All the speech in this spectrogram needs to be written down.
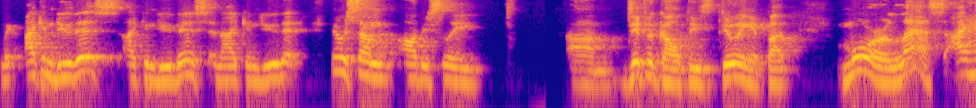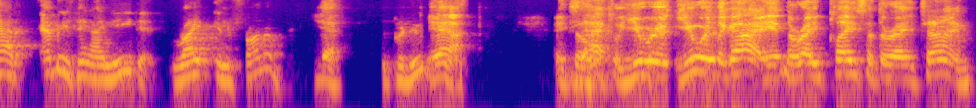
Like I can do this, I can do this, and I can do that. There were some obviously um, difficulties doing it, but more or less, I had everything I needed right in front of me. Yeah. To produce. Yeah. Exactly. So, you were you were the guy in the right place at the right time.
